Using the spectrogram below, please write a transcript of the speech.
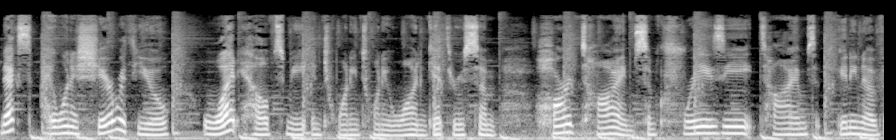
Next, I want to share with you what helped me in 2021 get through some hard times, some crazy times at the beginning of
